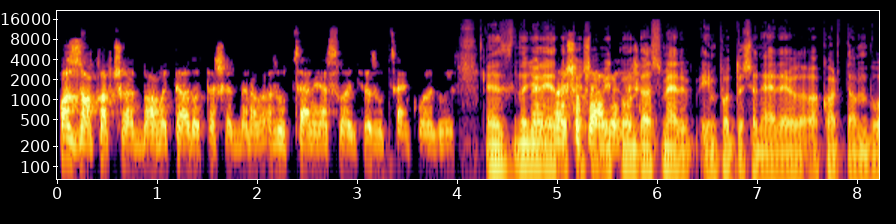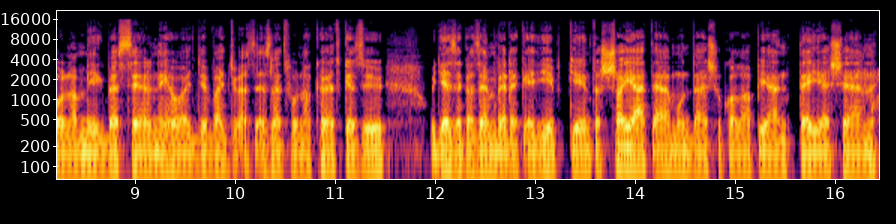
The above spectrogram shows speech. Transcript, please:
azzal kapcsolatban, hogy te adott esetben az utcán élsz, vagy az utcán koldulsz. Ez nagyon Ez érdekes, amit mondasz, mert én pontosan erről akartam volna még beszélni, hogy, vagy ez lett volna a következő, hogy ezek az emberek egyébként a saját elmondások alapján teljesen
